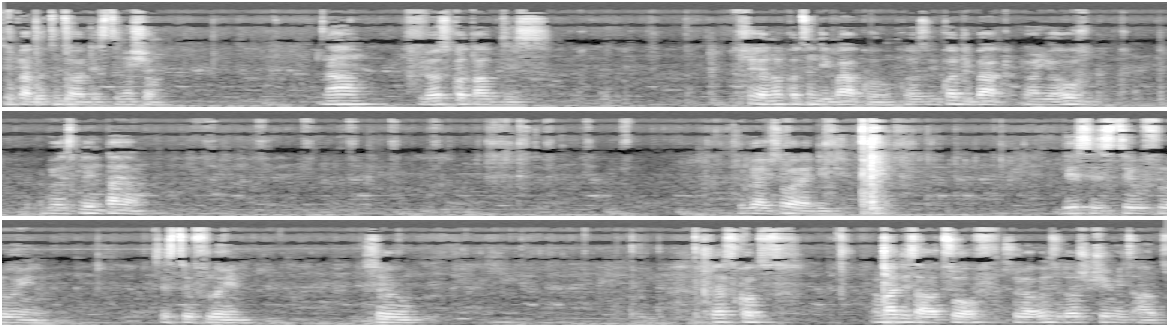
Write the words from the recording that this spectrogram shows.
think we're getting to our destination. Now, just cut out this. Sure, you're not cutting the back, oh, because you cut the back on your own. You explain tire. So, guys, so what I did. This is still flowing. it's still flowing. So, let's cut remember these are 12 so we're going to just trim it out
